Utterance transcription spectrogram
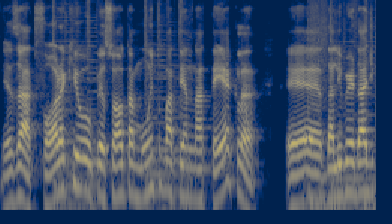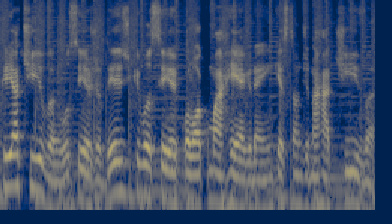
Exato. Fora que o pessoal tá muito batendo na tecla é, da liberdade criativa, ou seja, desde que você coloca uma regra em questão de narrativa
